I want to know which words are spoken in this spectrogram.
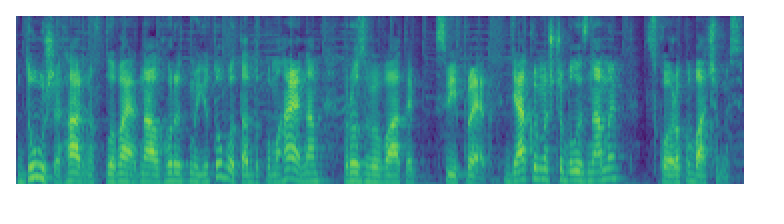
дуже гарно впливає на алгоритми Ютубу та допомагає нам розвивати свій проект. Дякуємо, що були з нами. Скоро побачимось.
